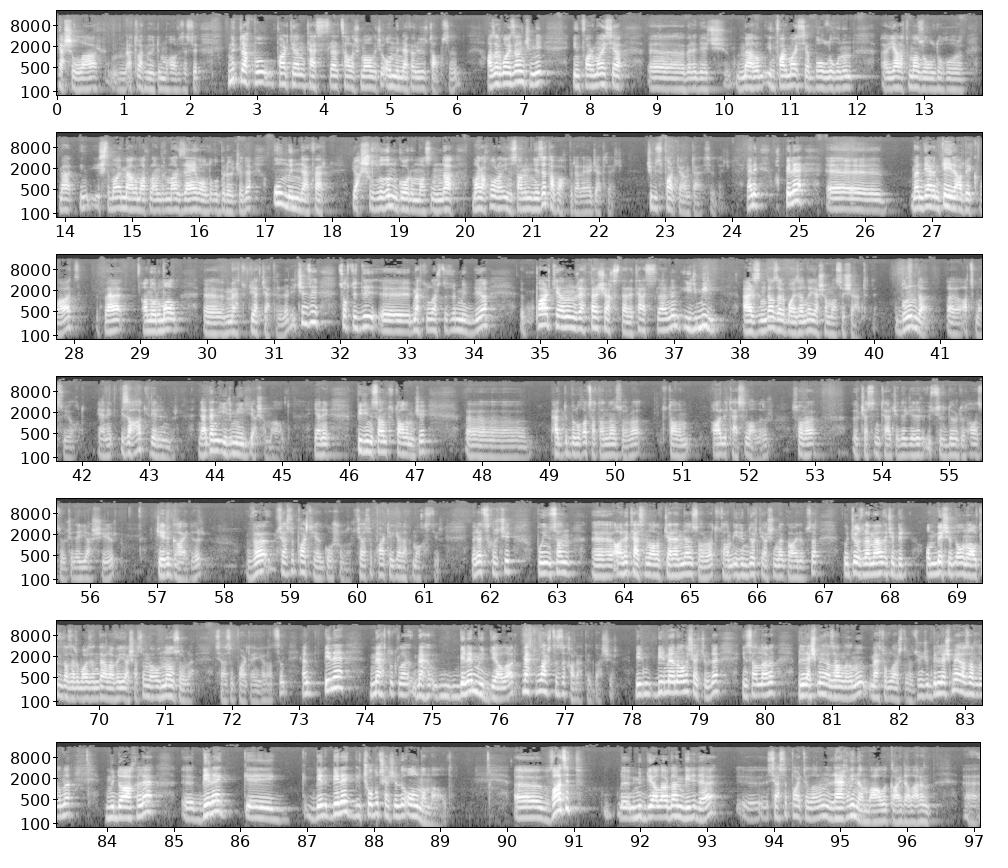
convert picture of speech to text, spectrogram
Yaşıllar, ətraf mühitin mühafizəsi. Mütləq bu partiyanın təsisləri çalışmalıdır ki, 10 min nəfər üzv tapsın. Azərbaycan kimi informasiya belə deyək, məlum informasiya bolluğunun yaratmaz olduğu, ictimai məlumatlandırmanın zəif olduğu bir ölkədə 10 min nəfər yaşıllığın qorunmasında maraqlı olan insanı necə tapaq bir araya gətirək ki, biz partiyanı təsis edək. Yəni belə e, mən deyərəm qeyri-adekvat və anormal e, məhdudiyyət gətirilir. İkinci çox ciddi e, məhdudlaşdırıcı müddəa partiyanın rəhbər şəxsləri təsislərinin 20 il ərzində Azərbaycanda yaşaması şərtidir. Bunun da e, açması yoxdur. Yəni izahat verilmir. Nədən 20 il yaşamalıdır? Yəni bir insan tutalım ki, ə, həddi büluğa çatandan sonra tutalım ali təhsil alır, sonra ölkəsini tərk edir, gedir 3 il, 4 il hansısa ölkədə yaşayır, geri qayıdır və siyasi partiyaya qoşulur. Siyasi partiya yaratmaq istəyir. Belə çıxır ki, bu insan e, ali təhsilini alıb gələndən sonra tutam 24 yaşında qayıdıbsa, bu gözləməlidir ki, bir 15 ildə, 16 ildə Azərbaycanda əlavə yaşasın və ondan sonra siyasi partiyanı yaratsın. Yəni belə məhdudla məh belə müddəalar məhdudlaşdırıcı xarakter daşıyır. Bir bir mənalı şəkildə insanların birləşmək azadlığını məhdudlaşdırır. Çünki birləşmək azadlığına müdaxilə e, belə e, belə kobud şəkildə olmamalıdır. E, vacib müddəalardan biri də siyasi partiyaların ləğvi ilə bağlı qaydaların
